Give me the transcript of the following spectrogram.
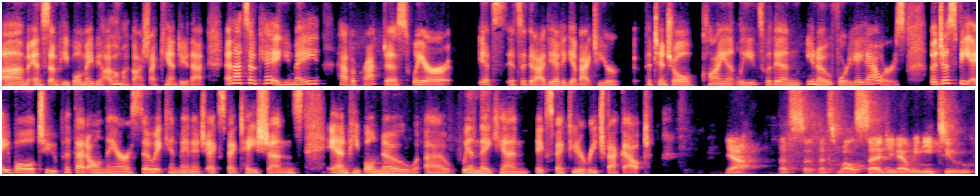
Um, and some people may be like, oh my gosh, I can't do that. And that's okay. You may have a practice where it's it's a good idea to get back to your potential client leads within you know 48 hours but just be able to put that on there so it can manage expectations and people know uh, when they can expect you to reach back out. Yeah that's that's well said. You know we need to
